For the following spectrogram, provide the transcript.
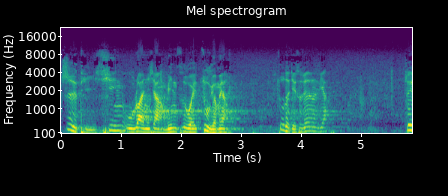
字体心无乱象，名字为注，有没有？注的解释就在这里啊。所以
